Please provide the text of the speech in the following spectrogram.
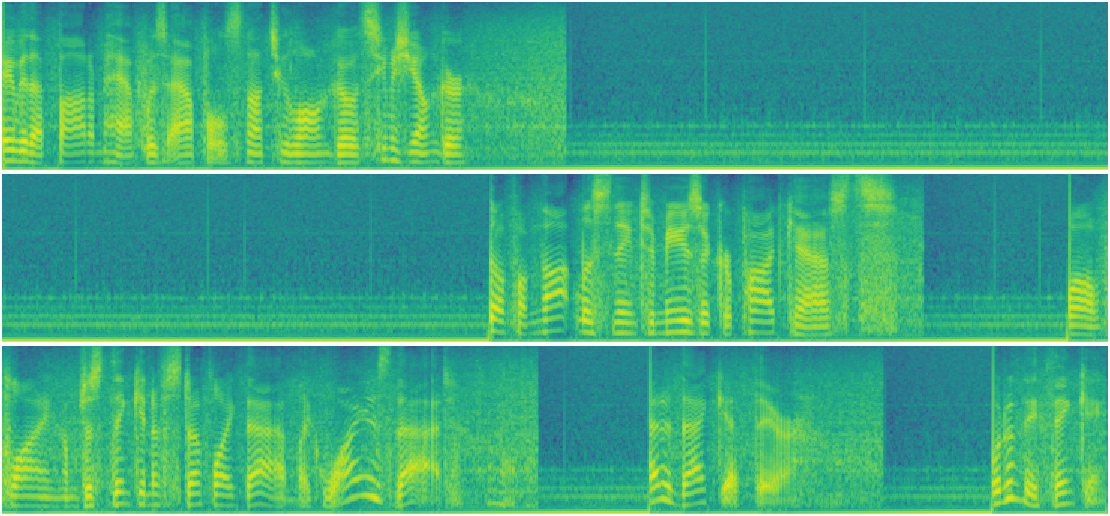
Maybe that bottom half was apples not too long ago. It seems younger if I'm not listening to music or podcasts while I'm flying, I'm just thinking of stuff like that. Like, why is that? How did that get there? What are they thinking?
